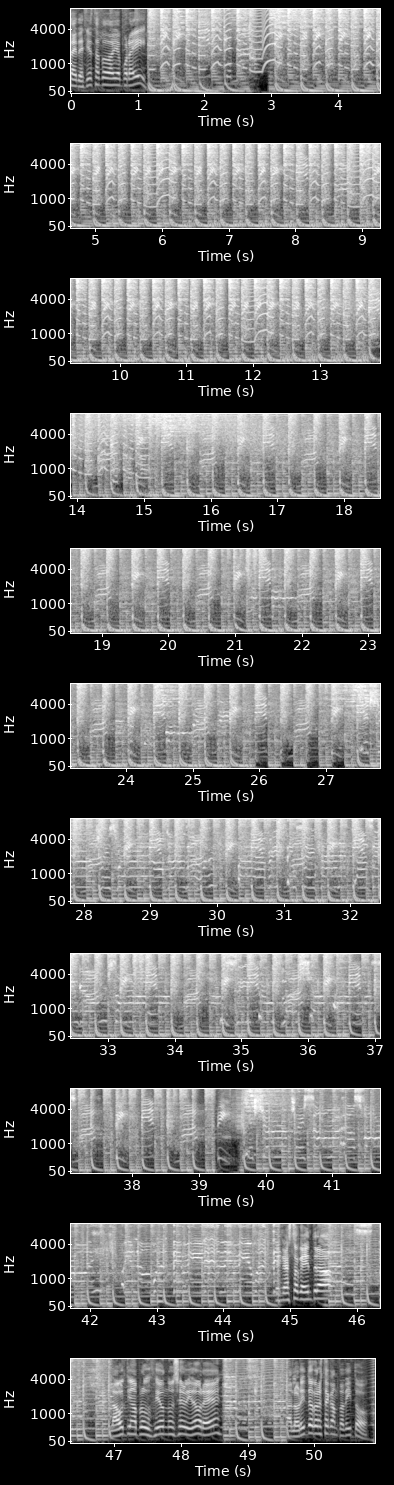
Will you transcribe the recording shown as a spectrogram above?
De fiesta todavía por ahí? esto que entra la última producción de un servidor, ¿eh? Al lorito con este cantadito.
